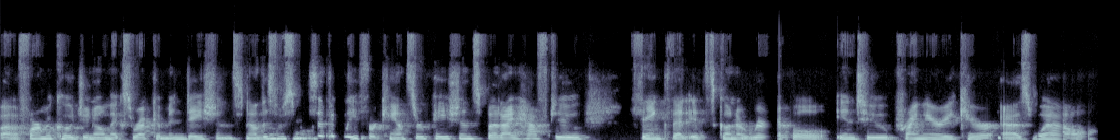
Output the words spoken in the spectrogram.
uh, pharmacogenomics recommendations. Now, this was specifically for cancer patients, but I have to think that it's going to ripple into primary care as well.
